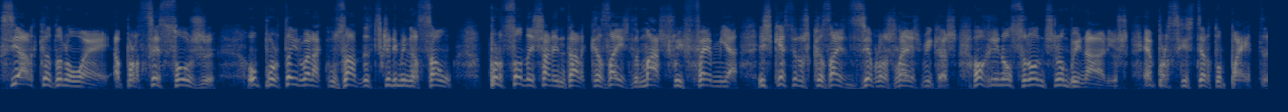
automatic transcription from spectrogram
se a Arca de Noé aparecesse hoje, o porteiro era acusado de discriminação por só deixar entrar casais de macho e fêmea e esquecer os casais de zebras lésbicas ou rinocerontes não binários. É preciso ter topete.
